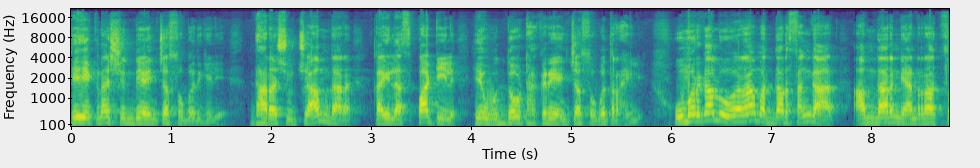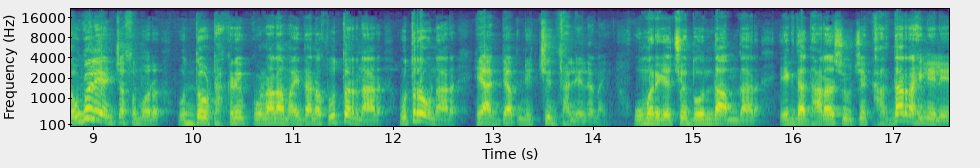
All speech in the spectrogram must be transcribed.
हे एकनाथ शिंदे यांच्यासोबत गेले. धाराशिवचे आमदार कैलास पाटील हे उद्धव ठाकरे यांच्यासोबत राहिले. उमरगा लोहारा मतदारसंघात आमदार ज्ञानराज चौगुले यांच्यासमोर उद्धव ठाकरे कोणाला मैदानात उतरणार उतरवणार हे अद्याप निश्चित झालेलं नाही. उमरग्याचे दोनदा आमदार एकदा धाराशिवचे खासदार राहिलेले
